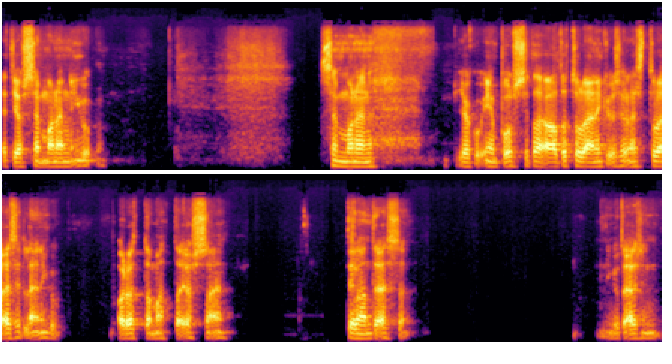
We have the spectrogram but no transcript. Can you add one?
että jos semmoinen niin kuin, semmoinen joku impulssi tai aalto tulee, niin kyllä se tulee silleen niin odottamatta jossain tilanteessa niin täysin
